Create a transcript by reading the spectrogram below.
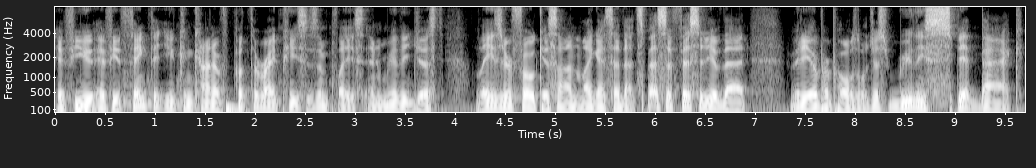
If you if you think that you can kind of put the right pieces in place and really just laser focus on, like I said, that specificity of that video proposal, just really spit back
